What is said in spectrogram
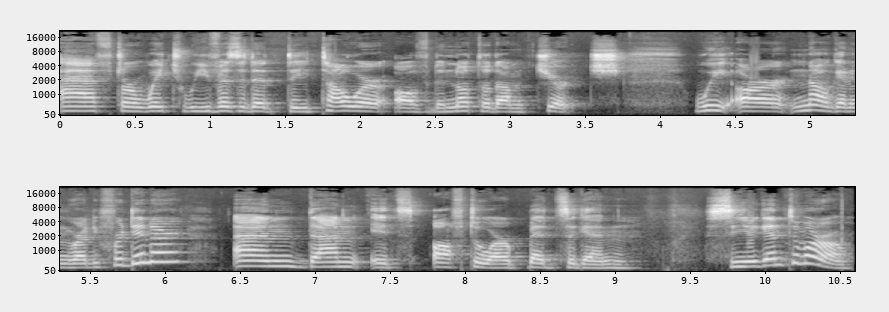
After which we visited the tower of the Notre Dame Church. We are now getting ready for dinner, and then it's off to our beds again. See you again tomorrow.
